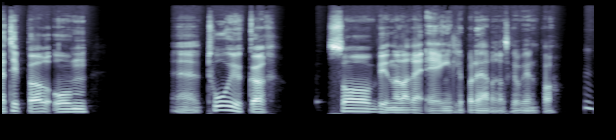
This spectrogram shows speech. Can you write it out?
jeg tipper om eh, to uker så begynner dere egentlig på det dere skal begynne på. Mm.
